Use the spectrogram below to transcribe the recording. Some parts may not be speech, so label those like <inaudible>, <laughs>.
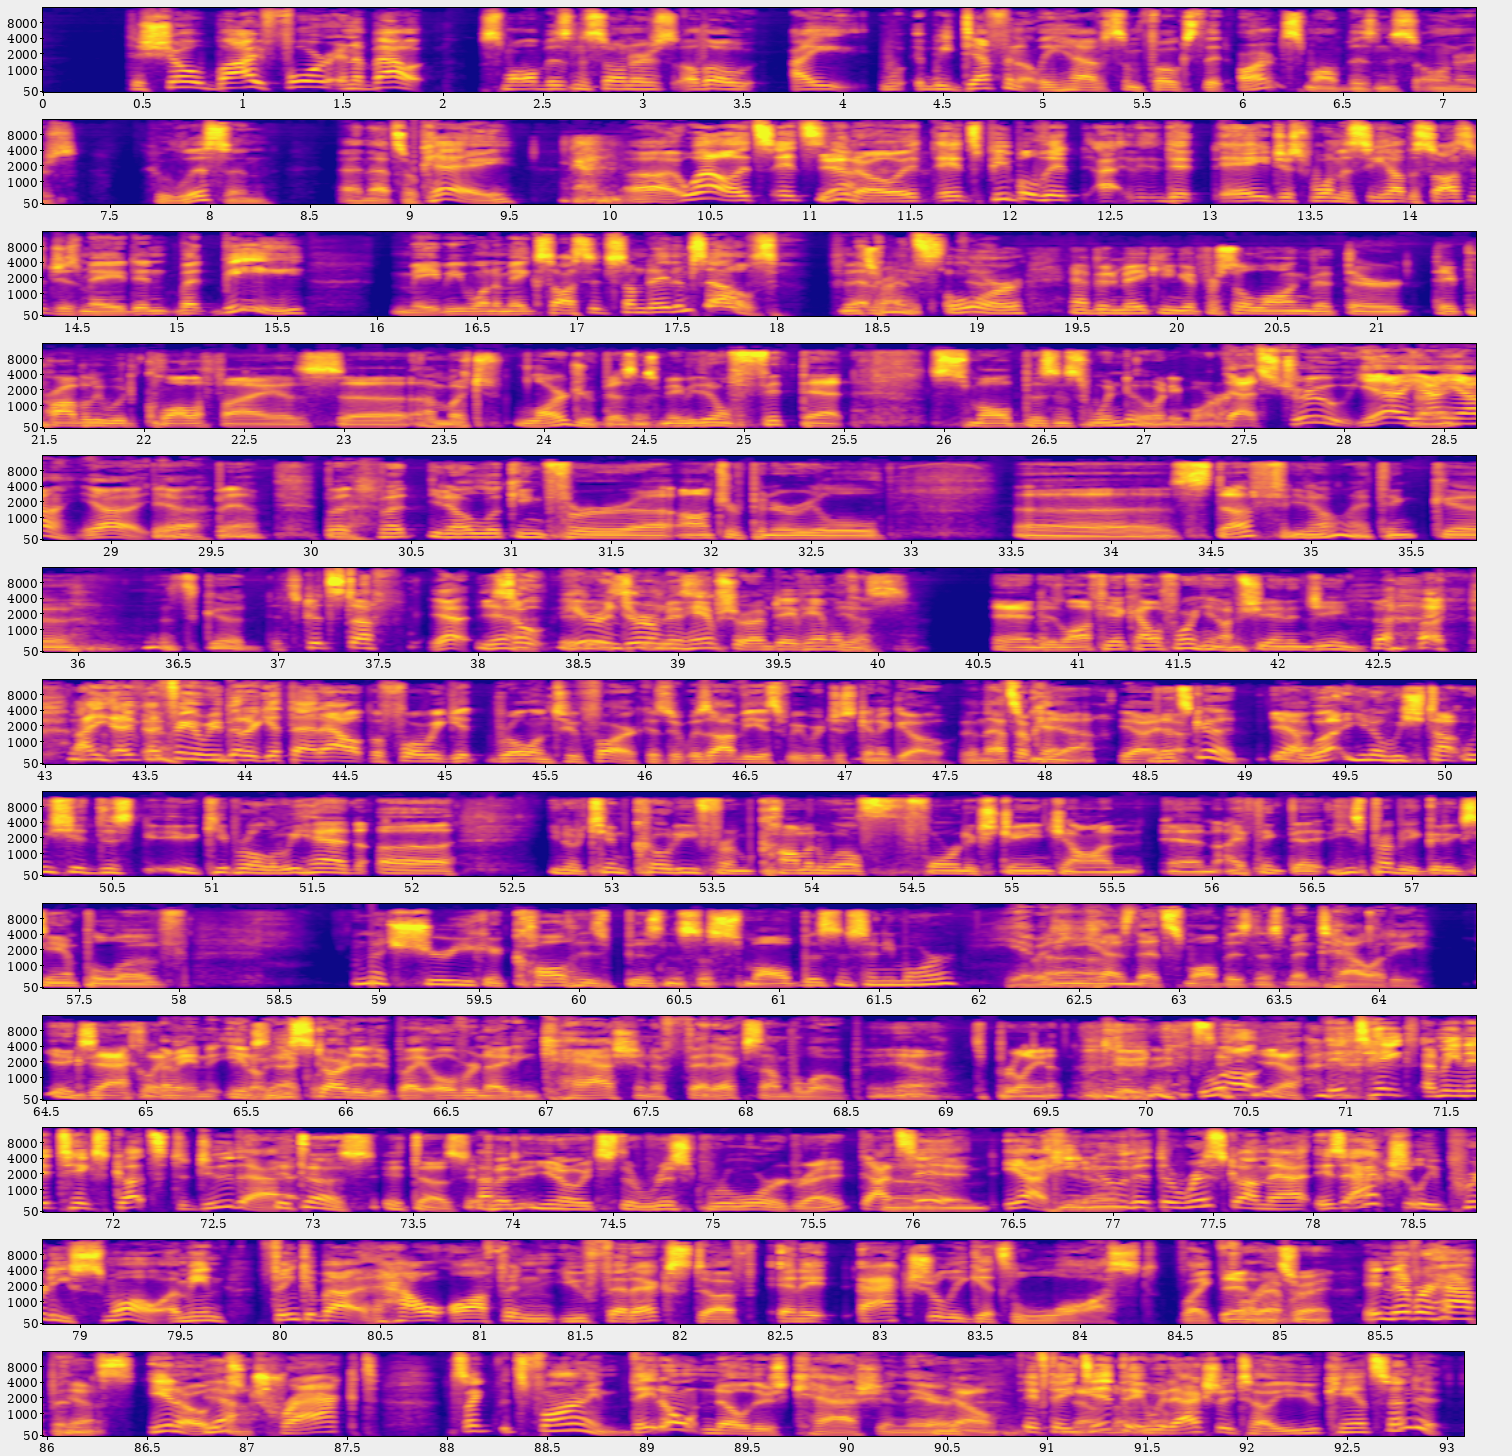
the show by, for, and about small business owners. Although I, we definitely have some folks that aren't small business owners who listen, and that's okay. Uh, well, it's it's Yeah. you know it, it's people that uh, that a just want to see how the sausage is made, and but b maybe want to make sausage someday themselves. <laughs> That's right. Or have been making it for so long that they're they probably would qualify as uh, a much larger business. Maybe they don't fit that small business window anymore. that's true. Yeah, yeah, Right. yeah, yeah, yeah. yeah. But but you know, looking for uh, entrepreneurial uh, stuff, you know, I think uh, that's good. It's good stuff. Yeah. Yeah, so here in Durham, New. Hampshire, I'm Dave Hamilton. Yes. And in Lafayette, California, I'm Shannon Jean. <laughs> I, I, figure we better get that out before we get rolling too far because it was obvious we were just going to go, and that's okay. Yeah, I that's good. Yeah, well, you know, we should talk, we should just keep rolling. We had, uh, you know, Tim Cote from Commonwealth Foreign Exchange on, and I think that he's probably a good example of. I'm not sure you could call his business a small business anymore. Yeah, but he has that small business mentality. Exactly. I mean, you know, he started it by overnighting cash in a FedEx envelope. Yeah, it's brilliant, dude. <laughs> Well, yeah, it takes. I mean, it takes guts to do that. it does. It does. but you know, it's the risk reward, right? That's Um, it. Yeah, he knew know. that the risk on that is actually pretty small. I mean, think about how often you FedEx stuff and it actually gets lost like Yeah, forever. that's right. It never happens. You know, it's tracked. It's like it's fine. They don't know there's cash in there. No. If they No, did, no, they no. would actually tell you you can't send it.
